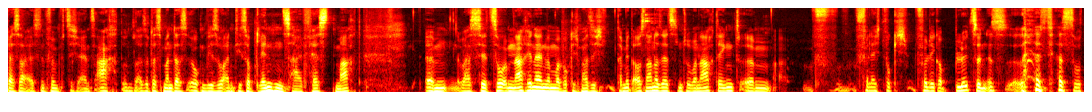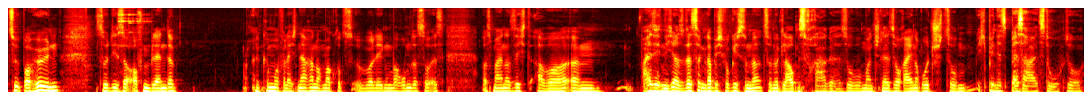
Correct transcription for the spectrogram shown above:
besser als ein 5018 und so, also dass man das irgendwie so an dieser Blendenzahl festmacht. Ähm, was jetzt so im Nachhinein, wenn man wirklich mal sich damit auseinandersetzt und drüber nachdenkt, ähm, vielleicht wirklich völliger Blödsinn ist, das so zu überhöhen, so diese Offenblende. Dann können wir vielleicht nachher noch mal kurz überlegen, warum das so ist, aus meiner Sicht. Aber ähm, weiß ich nicht. Also das ist, glaube ich, wirklich so eine, so eine, Glaubensfrage, so wo man schnell so reinrutscht, so ich bin jetzt besser als du. So,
